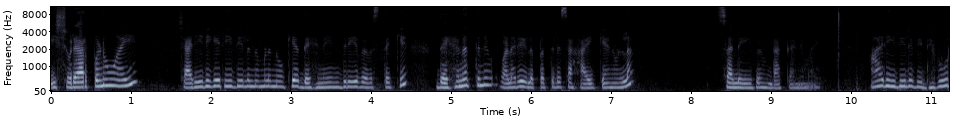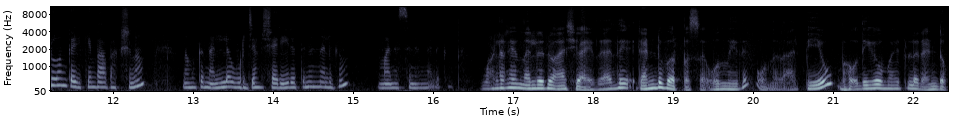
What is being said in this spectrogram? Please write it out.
ഈശ്വരാർപ്പണവുമായി ശാരീരിക രീതിയിൽ നമ്മൾ നോക്കിയ ദഹനേന്ദ്രിയ വ്യവസ്ഥയ്ക്ക് ദഹനത്തിന് വളരെ എളുപ്പത്തിൽ സഹായിക്കാനുള്ള സലൈവ ഉണ്ടാക്കാനുമായി. ആ രീതിയിൽ വിധിപൂർവം കഴിക്കുമ്പോൾ ആ ഭക്ഷണം നമുക്ക് നല്ല ഊർജം ശരീരത്തിന് നൽകും മനസ്സിനും നൽകും. വളരെ നല്ലൊരു ആശയമായത്. അത് രണ്ട് പർപ്പസ് ഒന്ന് ഇത് ഒന്ന്. ആത്മീയവും ഭൗതികവുമായിട്ടുള്ള രണ്ടും.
